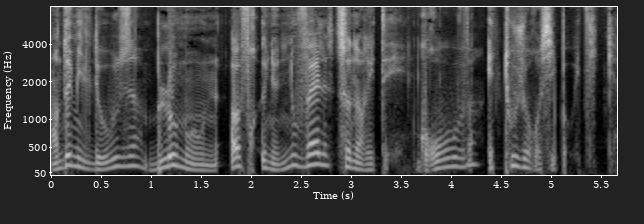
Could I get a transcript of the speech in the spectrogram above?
En 2012, Blue Moon offre une nouvelle sonorité, groove et toujours aussi poétique.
